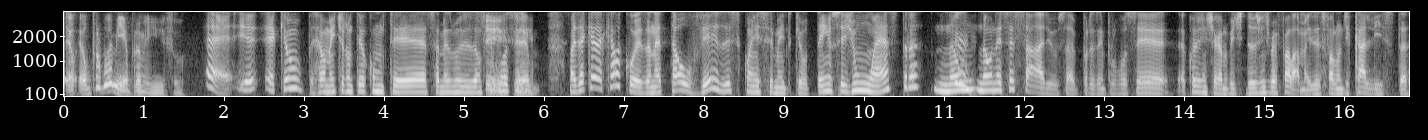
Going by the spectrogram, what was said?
é, é um probleminha pra mim, isso. É, é que eu realmente não tenho como ter essa mesma visão que Sim, você. sim. Mas é que é aquela coisa, né? Talvez esse conhecimento que eu tenho seja um extra não, não necessário, sabe? Por exemplo, você. Quando a gente chegar no 22, a gente vai falar, mas eles falam de Calista,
